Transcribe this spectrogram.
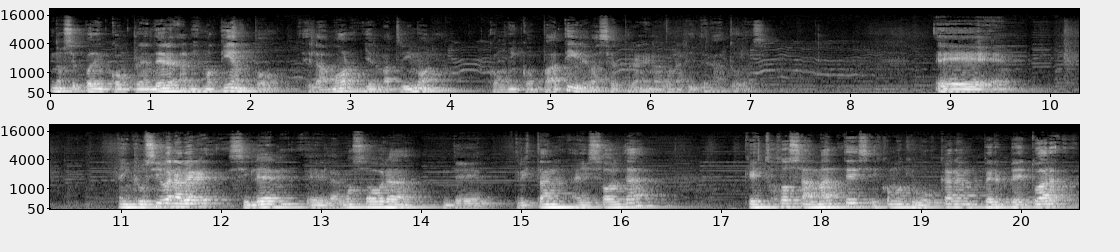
no se pueden comprender al mismo tiempo, el amor y el matrimonio, como incompatible va a ser en algunas literaturas. Eh, e inclusive van a ver, si leen eh, la hermosa obra de Tristán e Isolda, que estos dos amantes es como que buscaran perpetuar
